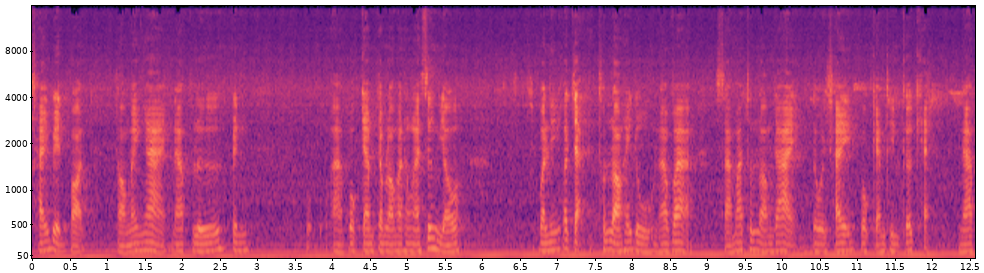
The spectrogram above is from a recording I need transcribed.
ใช้เบสบอร์ดต่อง่ายๆนะครับ หรือเป็นโปรแกรมจำลองการทำงาน ซึ่งเดี๋ยววันนี้ก็จะทดลองให้ดูนะครับว่าสามารถทดลองได้โดยใช้โปรแกรม Tinkercad นะครับ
